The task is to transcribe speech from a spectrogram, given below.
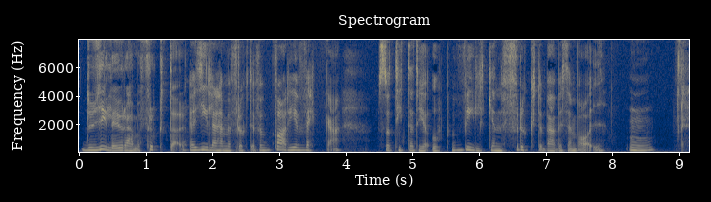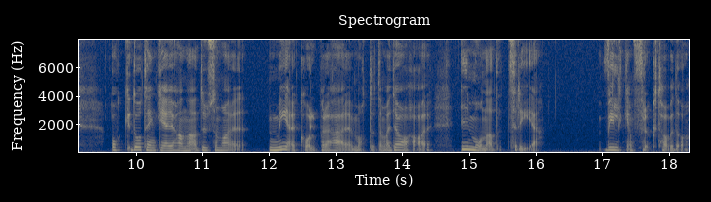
du gillar ju det här med frukter. Jag gillar det här med frukter, för varje vecka så tittade jag upp vilken frukt bebisen var i. Mm. Och då tänker jag Johanna, du som har mer koll på det här måttet än vad jag har. I månad tre, vilken frukt har vi då?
